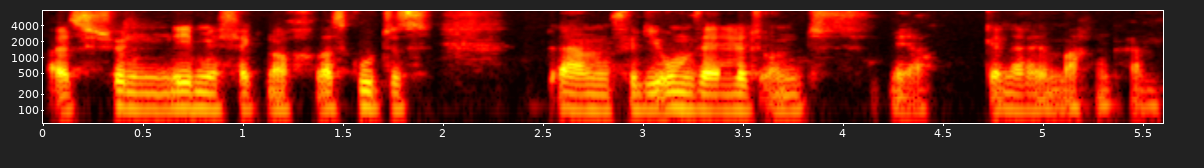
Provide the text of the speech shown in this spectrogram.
als schönen Nebeneffekt noch was Gutes ähm, für die Umwelt und ja, generell machen kann.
